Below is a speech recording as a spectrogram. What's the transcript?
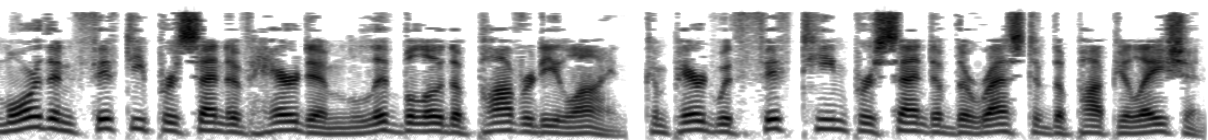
More than 50% of Haredim live below the poverty line, compared with 15% of the rest of the population.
